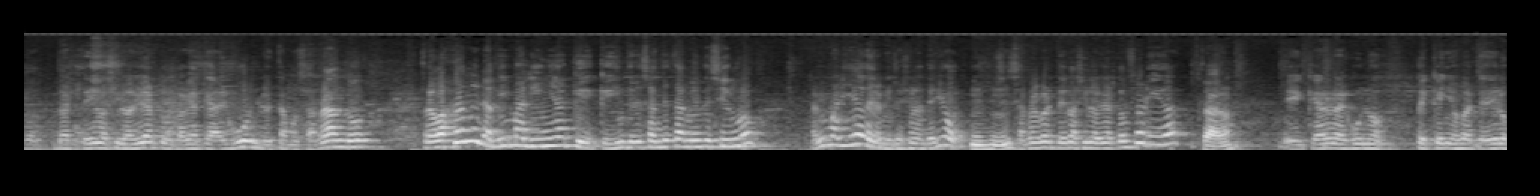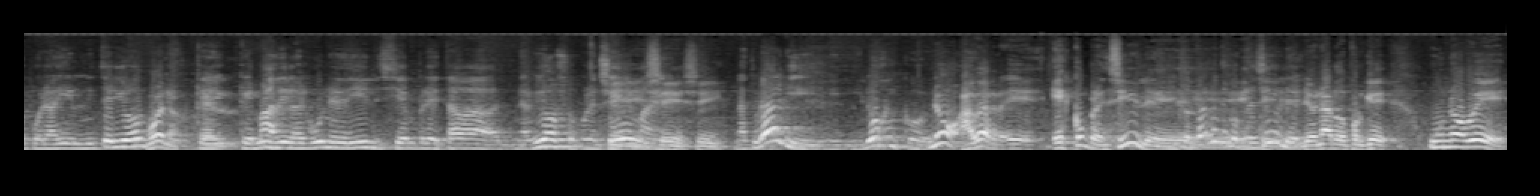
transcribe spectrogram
los vertederos cielo abierto, que todavía queda alguno, lo estamos cerrando, trabajando en la misma línea, que, que es interesante también decirlo, la misma línea de la administración anterior. Ujú. Se cerró el vertedero a cielo abierto en Florida, Claro. eh, quedaron algunos pequeños vertederos por ahí en el interior, Bueno, que, el- que más de algún edil siempre estaba nervioso por el Sí, tema. sí, sí. Natural y, lógico. No, a ver, eh, es comprensible. Totalmente este, comprensible. Leonardo, porque uno ve,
